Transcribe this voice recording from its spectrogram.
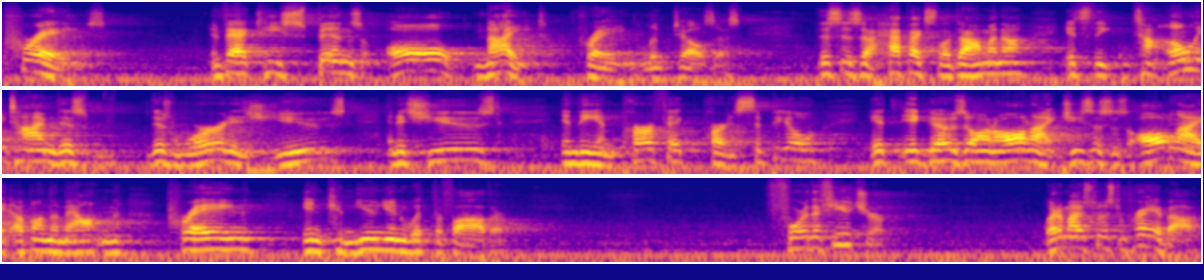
prays. In fact, he spends all night praying, Luke tells us. This is a hapax legomena. It's the only time this, this word is used, and it's used in the imperfect participial. It, it goes on all night. Jesus is all night up on the mountain praying in communion with the Father for the future. What am I supposed to pray about?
